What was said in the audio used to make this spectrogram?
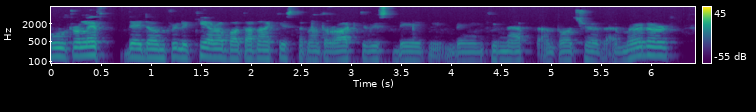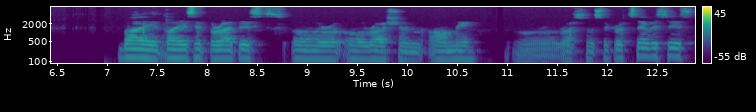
ultra left they don't really care about anarchists and other activists being, being kidnapped and tortured and murdered by by separatists or, or Russian army or Russian secret services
